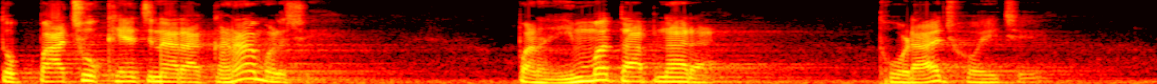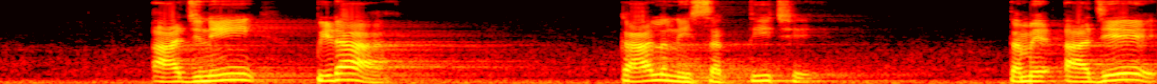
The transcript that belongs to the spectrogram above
તો પાછું ખેંચનારા ઘણા મળશે. પણ હિંમત આપનારા થોડા જ હોય છે. આજની પીડા કાલની શક્તિ છે. તમે આજે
